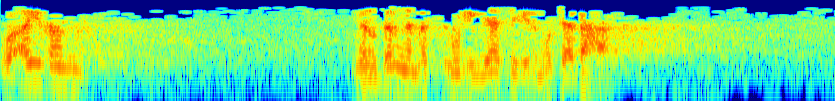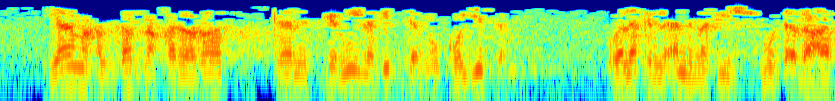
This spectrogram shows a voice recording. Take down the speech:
وأيضا من ضمن مسؤولياته المتابعة. ياما أصدرنا قرارات كانت جميلة جدا وكويسة ولكن لأن ما فيش متابعة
